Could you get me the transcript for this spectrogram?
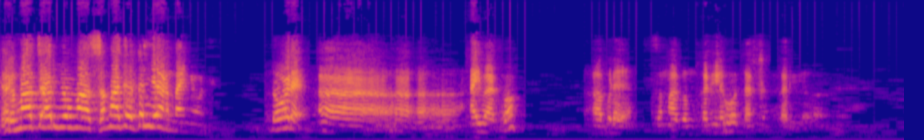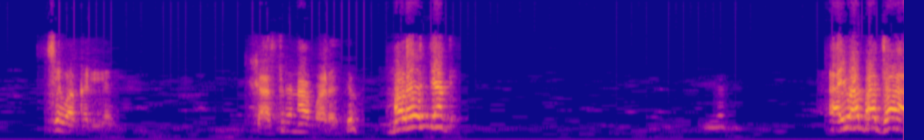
ધર્માચાર્યોમાં સમાજે કલ્યાણ માન્યું છે. દોડે. આવ્યા તો આપણે સમાગમ કરી લેવો, દર્શન કરી લેવા. સેવા કરી લેવી. શાસ્ત્ર ના પાડે મળે ત્યાંથી આવ્યા પાછા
